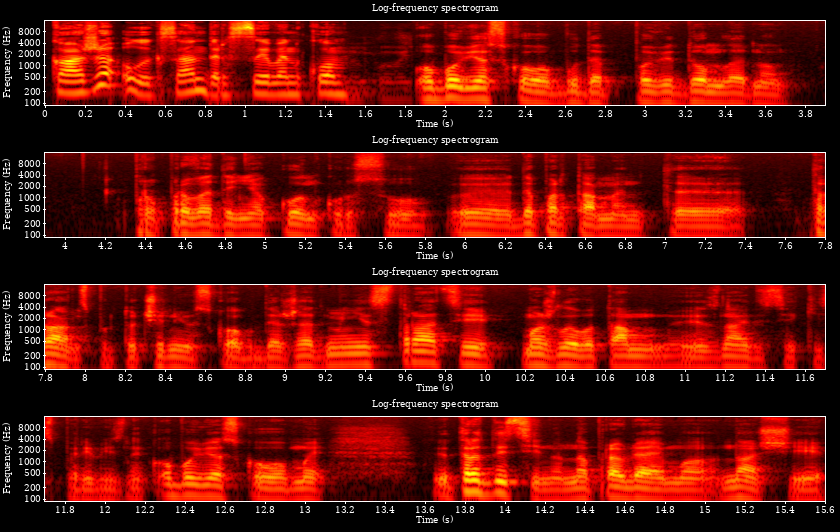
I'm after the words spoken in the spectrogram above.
каже Олександр Сивенко. Обов'язково буде повідомлено про проведення конкурсу е, департамент е, транспорту Чернівської облдержадміністрації. Можливо, там е, знайдеться якийсь перевізник. Обов'язково ми традиційно направляємо наші.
